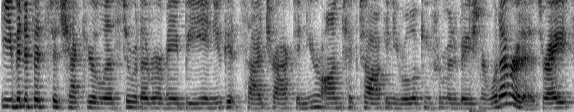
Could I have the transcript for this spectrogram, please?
even if it's to check your list or whatever it may be, and you get sidetracked and you're on TikTok and you were looking for motivation or whatever it is, right?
